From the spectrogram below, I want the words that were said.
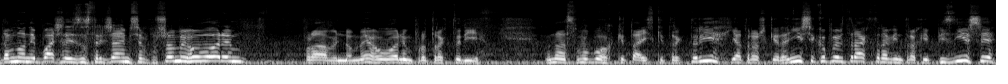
давно не бачились, зустрічаємося. Про що ми говоримо? Правильно, ми говоримо про тракторі. У нас в обох китайські тракторі. Я трошки раніше купив трактора, він трохи пізніше,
